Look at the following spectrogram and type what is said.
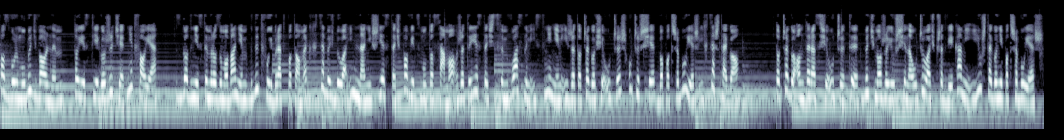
Pozwól mu być wolnym. To jest jego życie, nie twoje. Zgodnie z tym rozumowaniem, gdy twój brat potomek chce byś była inna niż jesteś, powiedz mu to samo, że ty jesteś swym własnym istnieniem i że to czego się uczysz, uczysz się, bo potrzebujesz i chcesz tego. To czego on teraz się uczy, ty, być może już się nauczyłaś przed wiekami i już tego nie potrzebujesz.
